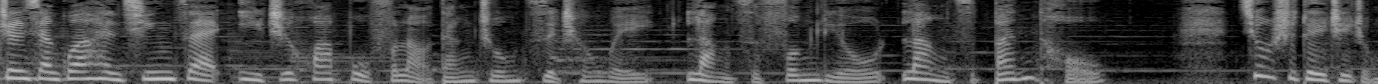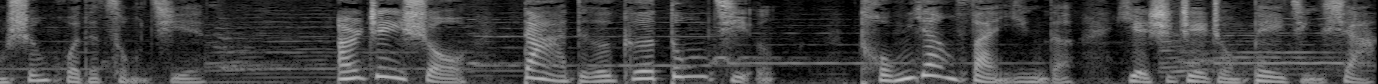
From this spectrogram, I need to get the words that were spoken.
正像关汉卿在《一枝花不服老》当中自称为“浪子风流，浪子班头”，就是对这种生活的总结。而这首《大德歌·东景》，同样反映的也是这种背景下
